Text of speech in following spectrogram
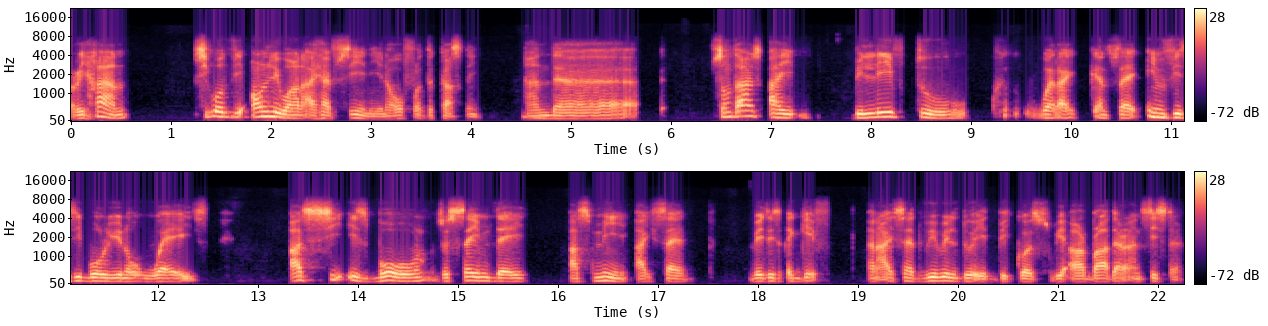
Rihane, she was the only one I have seen, you know, for the casting. And uh, sometimes I believe to what I can say invisible, you know, ways. As she is born the same day as me, I said, this is a gift. And I said, we will do it because we are brother and sister.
